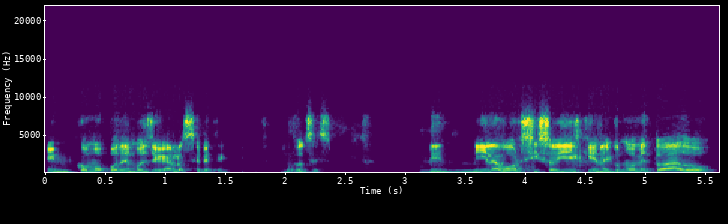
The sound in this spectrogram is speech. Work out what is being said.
en cómo podemos llegar a ser efectivos. Entonces, mi, labor, si soy el que en algún momento dado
